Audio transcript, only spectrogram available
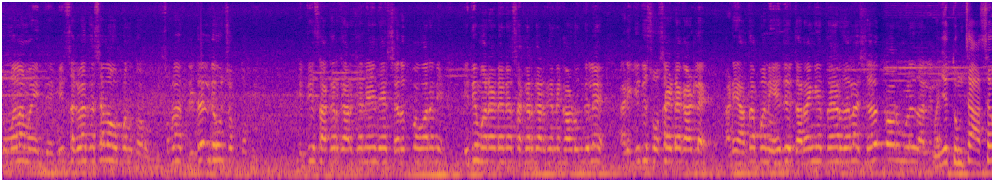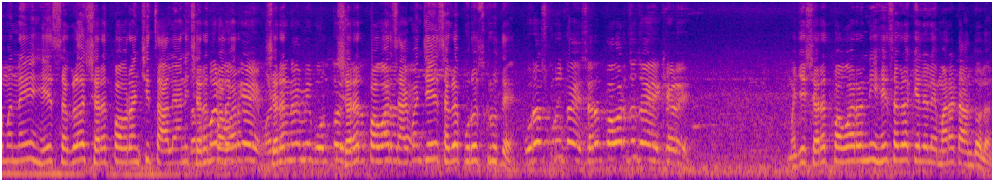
तुम्हाला माहिती आहे. मी सगळं कशाला ओपन करू? मी सगळं डिटेल देऊ शकतो मी. किती साखर कारखाने आहेत हे शरद पवारांनी किती मराठ्याने साखर कारखाने काढून दिले आणि किती सोसायट्या काढल्या आणि आता पण हे जे दरांगे तयार झाला शरद पवारमुळे झाले. म्हणजे तुमचं असं म्हणणं आहे हे सगळं शरद पवारांची चाल आहे आणि शरद पवार शरद नाही, मी बोलतोय. शरद पवार. साहेबांचे हे सगळं पुरस्कृत आहे. पुरस्कृत आहे. शरद पवारच आहे खेळ आहे. म्हणजे शरद पवारांनी हे सगळं केलेलं आहे मराठा आंदोलन.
